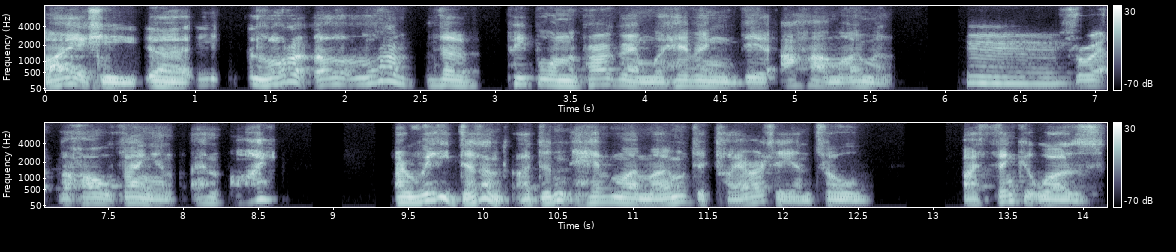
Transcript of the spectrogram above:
I actually uh, a lot of a lot of the people on the program were having their aha moment mm. throughout the whole thing, and and I I really didn't. I didn't have my moment of clarity until I think it was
